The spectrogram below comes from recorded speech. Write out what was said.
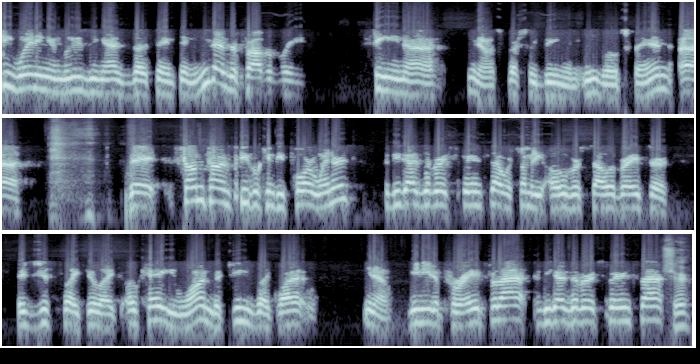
see winning and losing as the same thing. You guys have probably seen uh you know especially being an eagles fan uh that sometimes people can be poor winners have you guys ever experienced that where somebody over celebrates or it's just like you're like, okay, you won, but geez, like why you know, you need a parade for that? Have you guys ever experienced that? Sure.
